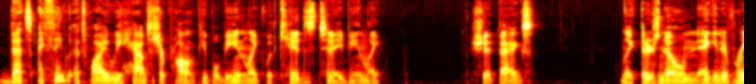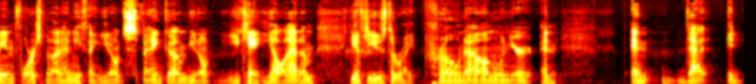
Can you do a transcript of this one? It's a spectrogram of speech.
That's I think that's why we have such a problem. People being like with kids today being like shitbags. Like there's no negative reinforcement on anything. You don't spank them. You don't. You can't yell at them. You have to use the right pronoun when you're and and that it.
